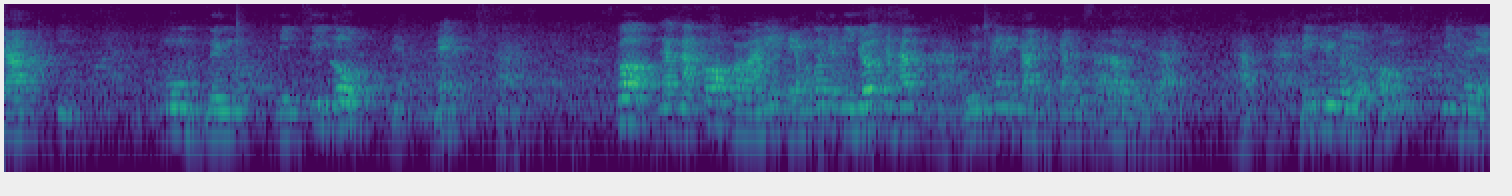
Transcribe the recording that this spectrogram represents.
จากอีกมุมหนึ่งอีกซีกโลกเนี่ยเห็นไหมอ่า ก็หลักๆก็ประมาณนี้แต่มันก็จะมีเยอะนะครับหรือใช้ในการจัดการศึกษาเราเรียนไม่ได้นะครับนี่คือประโยชน์ของอินเทอร์เน็ต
